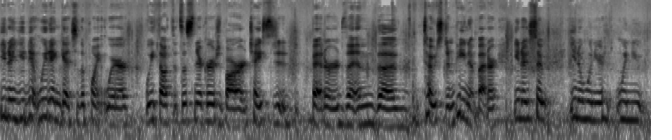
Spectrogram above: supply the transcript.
you know, you didn't we didn't get to the point where we thought that the Snickers bar tasted better than the toast and peanut butter. You know, so you know when you're when you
